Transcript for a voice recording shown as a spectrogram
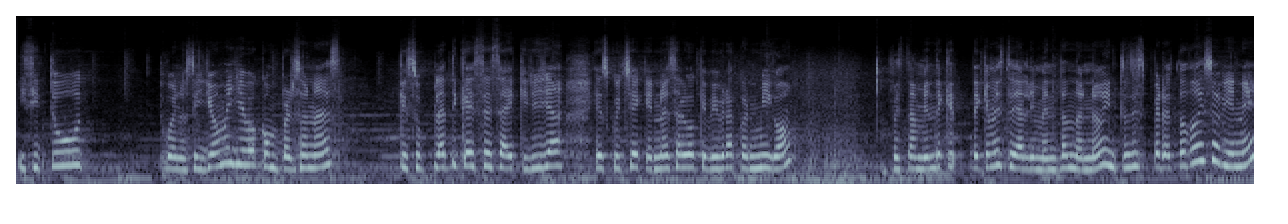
y si tú, bueno, si yo me llevo con personas que su plática es esa y que yo ya escuché que no es algo que vibra conmigo, pues también de qué, de qué me estoy alimentando, ¿no? Entonces, pero todo eso viene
